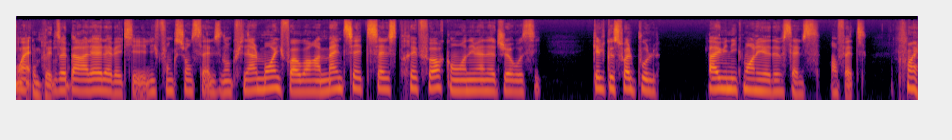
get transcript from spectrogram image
Ouais, vrai parallèle avec les, les fonctions sales. Donc finalement, il faut avoir un mindset sales très fort quand on est manager aussi, quel que soit le pôle. Pas uniquement les head of sales en fait. Ouais,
